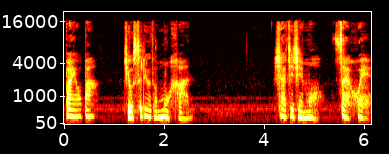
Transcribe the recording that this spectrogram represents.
八幺八九四六的慕寒。下期节目再会。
